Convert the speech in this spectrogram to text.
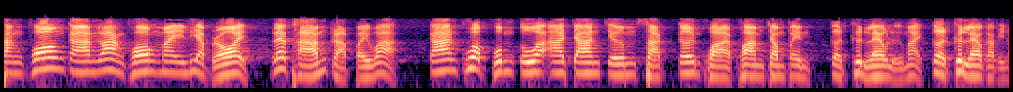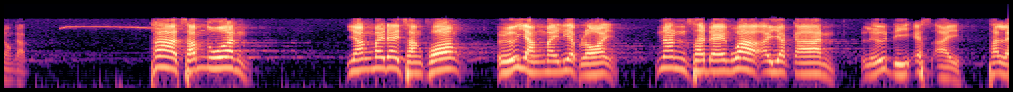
สั่งฟ้องการล่างฟ้องไม่เรียบร้อย และถามกลับไปว่า การควบคุมตัวอาจารย์เจิมศักดิ์เกินกว่าความจำเป็นเกิดขึ้นแล้วหรือไม่เกิดขึ้นแล้วครับพี่น้องครับ ถ้าสำนวนยังไม่ได้สั่งฟ้อง หรือยังไม่เรียบร้อย นั่นแสดงว่าอายการหรือ DSI แถล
